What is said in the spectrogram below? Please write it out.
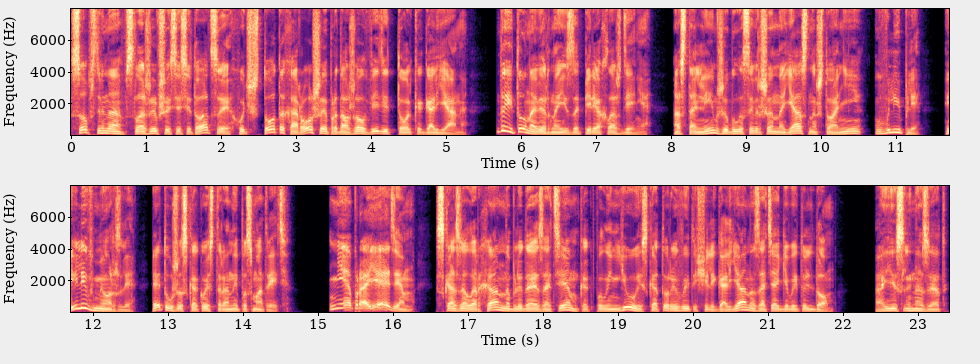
Собственно, в сложившейся ситуации хоть что-то хорошее продолжал видеть только Гальяна. Да и то, наверное, из-за переохлаждения. Остальным же было совершенно ясно, что они влипли. Или вмерзли. Это уже с какой стороны посмотреть. «Не проедем», — сказал Эрхан, наблюдая за тем, как полынью, из которой вытащили Гальяна, затягивает льдом. «А если назад?»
